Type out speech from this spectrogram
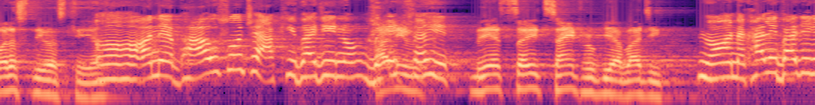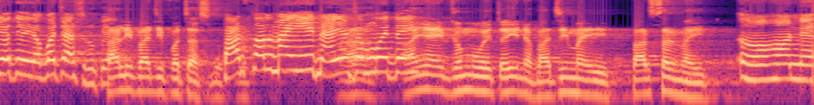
વર્ષ દિવસથી અને ભાવ શું છે આખી ભાજીનો? બ્રેડ સહિત? બ્રેડ સહિત સાઠ રૂપિયા ભાજી. અને ખાલી ભાજી જોતી હોય તો પચાસ રૂપિયા. ખાલી ભાજી પચાસ રૂપિયા. પાર્સલમાં ઈ ને અહીંયા જમવું હોય તો ઈ? અહીંયા જમવું હોય તો ઈ ને ભાજીમાં ઈ પાર્સલમાં ઈ. હા, અને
